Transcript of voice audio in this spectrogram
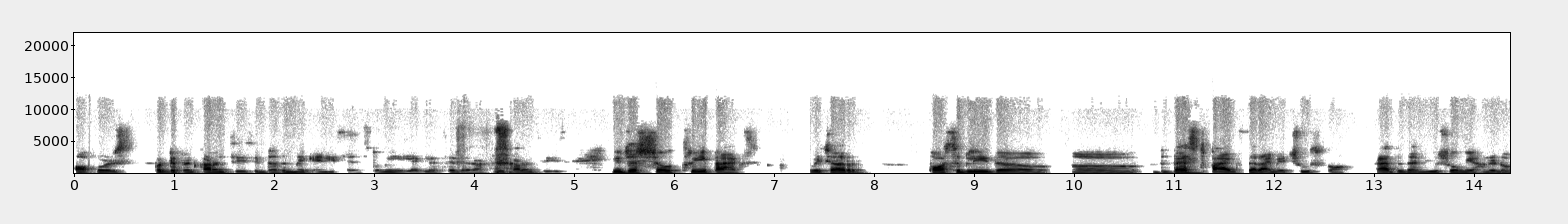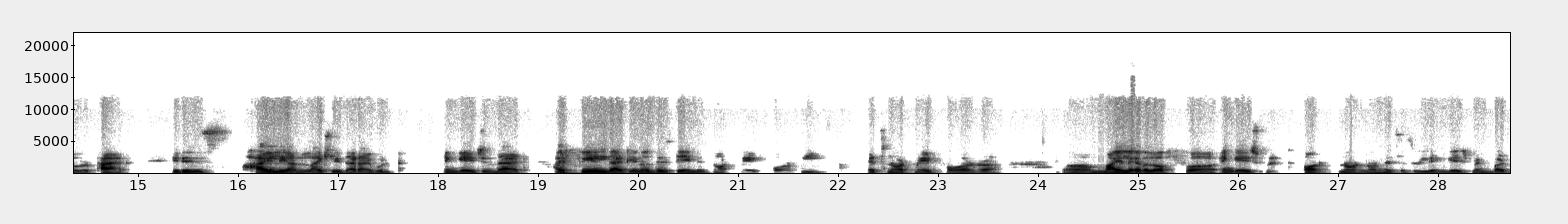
offers for different currencies, it doesn't make any sense to me. Like, let's say there are three currencies, you just show three packs, which are possibly the uh, the best packs that I may choose from, rather than you show me a hundred dollar pack. It is highly unlikely that I would engage in that. I feel that you know this game is not made for me. It's not made for uh, uh, my level of uh, engagement, or not not necessarily engagement, but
